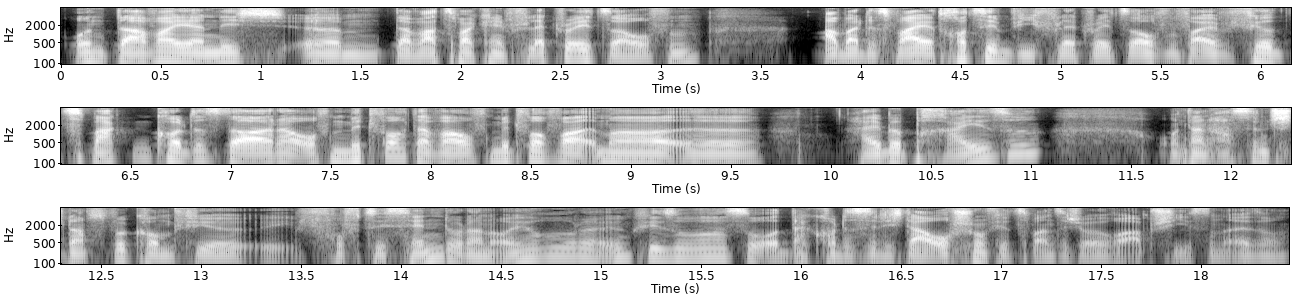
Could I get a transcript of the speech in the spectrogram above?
und da war ja nicht, ähm, da war zwar kein Flatrate-Saufen, aber das war ja trotzdem wie Flatrate-Saufen, weil für Zwacken konntest du da, da auf dem Mittwoch, da war auf Mittwoch war immer äh, halbe Preise und dann hast du einen Schnaps bekommen für 50 Cent oder einen Euro oder irgendwie sowas. So, und da konntest du dich da auch schon für 20 Euro abschießen. Also,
